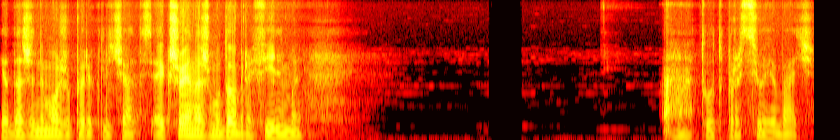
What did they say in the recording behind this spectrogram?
Я навіть не можу переключатись. А якщо я нажму добре фільми. А, тут працює, бач.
